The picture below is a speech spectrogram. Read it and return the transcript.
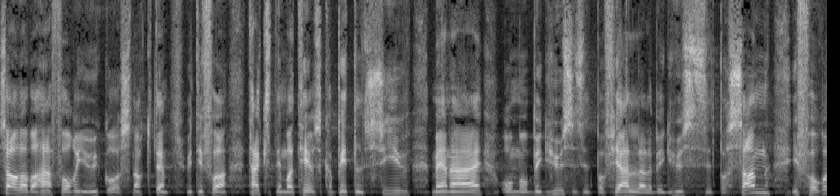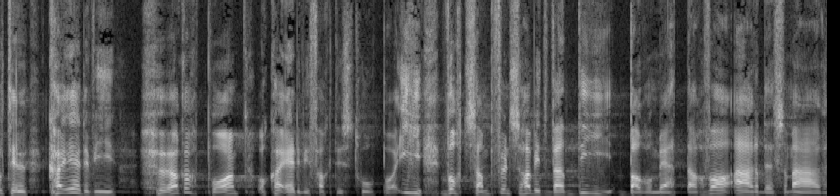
Sara var her forrige uke og snakket ut teksten i Matteus kapittel 7 mener jeg, om å bygge huset sitt på fjell eller bygge huset sitt på sand. i forhold til Hva er det vi hører på, og hva er det vi faktisk tror på? I vårt samfunn så har vi et verdibarometer. Hva er det som er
